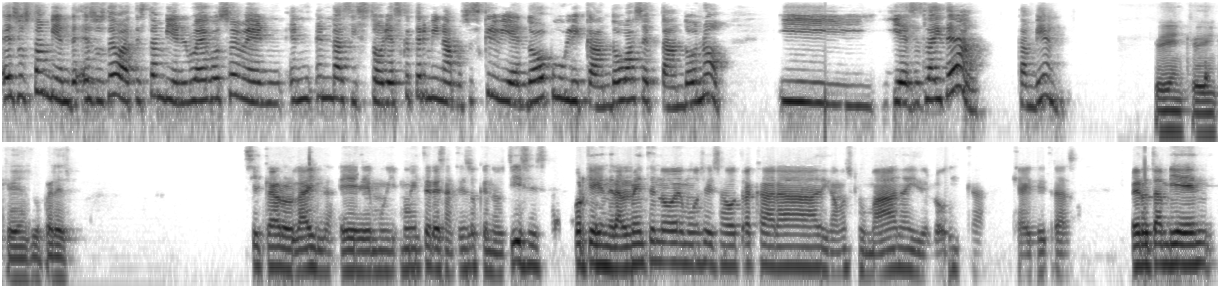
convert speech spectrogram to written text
esos también, esos debates también luego se ven en, las historias que terminamos escribiendo o publicando o aceptando o no. Y, y esa es la idea también. Qué bien, qué bien, qué bien, súper eso. Sí, claro, Laila, eh, muy, muy interesante eso que nos dices, porque generalmente no vemos esa otra cara, digamos que humana, ideológica que hay detrás. Pero también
